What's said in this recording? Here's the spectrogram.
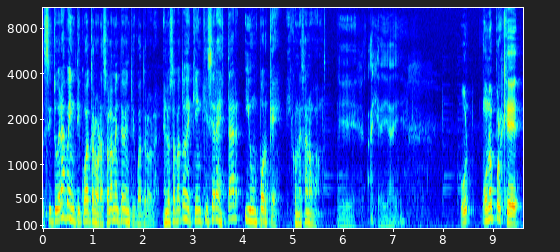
si tuvieras 24 horas, solamente 24 horas, en los zapatos de quién quisieras estar y un por qué. Con esa nos vamos. Eh, ay, ay, ay. Un- uno porque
